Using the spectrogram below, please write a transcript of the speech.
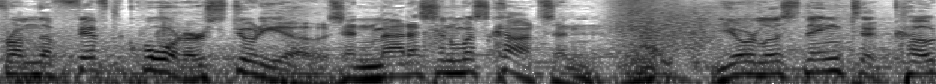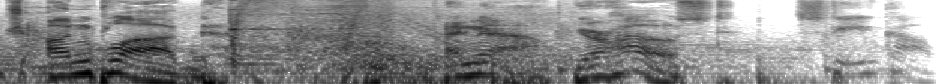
From the fifth quarter studios in Madison, Wisconsin, you're listening to Coach Unplugged. And now, your host, Steve Collins.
